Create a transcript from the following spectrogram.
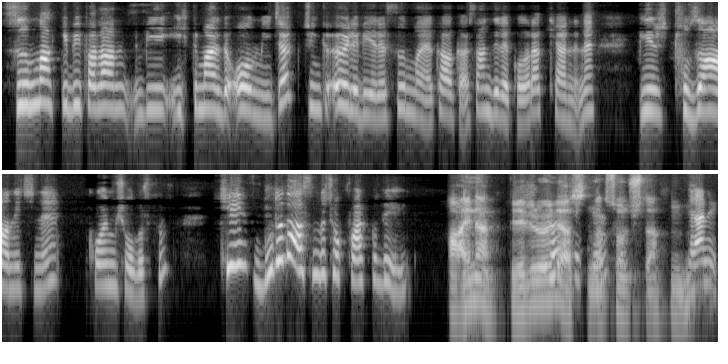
sığınmak gibi falan bir ihtimal de olmayacak. Çünkü öyle bir yere sığınmaya kalkarsan direkt olarak kendine bir tuzağın içine koymuş olursun. Ki burada da aslında çok farklı değil. Aynen. Birebir öyle Tabii aslında ki. sonuçta. Hı hı. Yani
